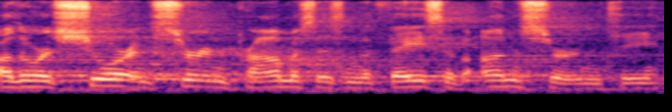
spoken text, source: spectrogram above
our Lord's sure and certain promises in the face of uncertainty.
